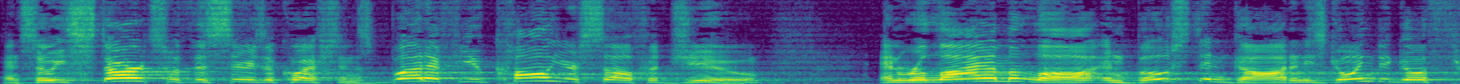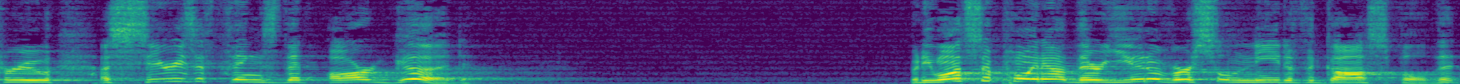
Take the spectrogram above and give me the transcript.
And so he starts with this series of questions. But if you call yourself a Jew and rely on the law and boast in God, and he's going to go through a series of things that are good. But he wants to point out their universal need of the gospel, that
